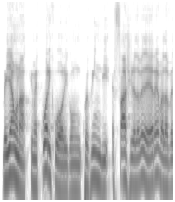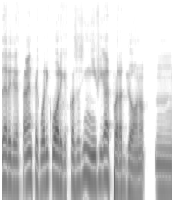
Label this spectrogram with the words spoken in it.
Vediamo un attimo, è cuori cuori comunque, quindi è facile da vedere, vado a vedere direttamente cuori cuori che cosa significa e poi ragiono. Mhmm,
